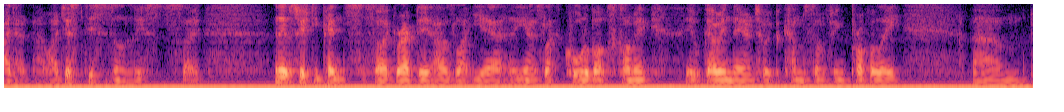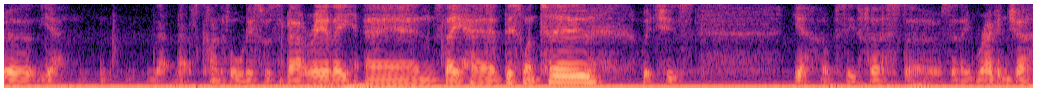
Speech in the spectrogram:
I don't know. I just this is on the list. So, and it was fifty pence. So I grabbed it. I was like, yeah, you know, it's like a quarter box comic. It'll go in there until it becomes something properly. Um, but yeah, that that's kind of all this was about really. And they had this one too, which is yeah, obviously the first, uh, what's her name, Ravager,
